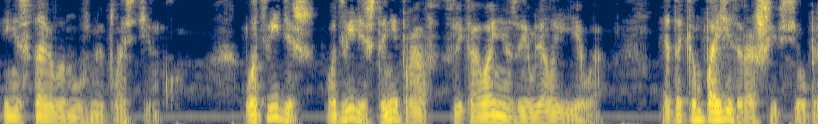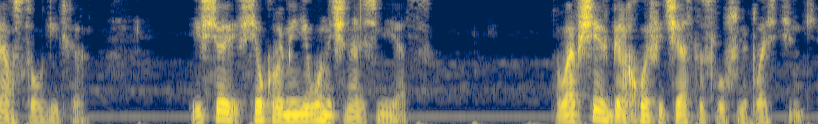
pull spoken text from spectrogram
и не ставила нужную пластинку. «Вот видишь, вот видишь, ты не прав», — с ликованием заявляла Ева. «Это композитор ошибся», — упрямствовал Гитлер. И все, все, кроме него, начинали смеяться. Вообще в Берхофе часто слушали пластинки.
